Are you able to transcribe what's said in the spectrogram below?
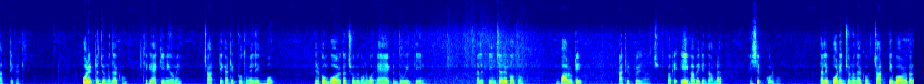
আটটি কাঠি। পরেরটার জন্য দেখো, ঠিক একই নিয়মে চারটে কাঠি প্রথমে লিখব। এরকম বর্গাকার ছবি গুনবো। এক, দুই, তিন। তাহলে তিন চারে কত? বারোটি কাঠির প্রয়োজন হচ্ছে। ওকে, এইভাবে কিন্তু আমরা হিসেব করব। তাহলে পরের জন্য দেখো, চারটি বর্গাকার,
